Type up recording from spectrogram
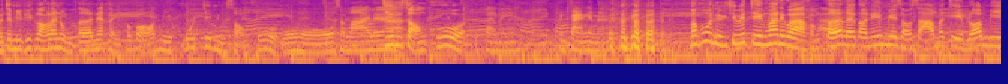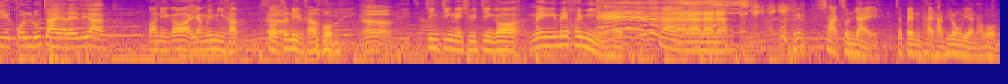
มันจะมีพลิกล็อกและหนุ่มเติร์นเนี่ยเห็นเขาบอกว่ามีคู่จิ้นถึงสองคู่ โอ้โห สบายเลยจิ้นสองคู่ แฟนกันนะเป็นแฟนกันนะ มาพูดถึงชีวิตจริงมากดีกว่า ของเติร์ดเลยตอนนี้มีสาวๆมาจีบหรือว่ามีคนรู้ใจอะไรหรือยัง ตอนนี้ก็ยังไม่มีครับโสดสนิทครับผม เออ จริง ๆ ในชีวิตจริงก็ไม่ไม่ค่อยมีนะครับ ฉากส่วนใหญ่จะเป็นถ่ายทำที่โรงเรียนครับผม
